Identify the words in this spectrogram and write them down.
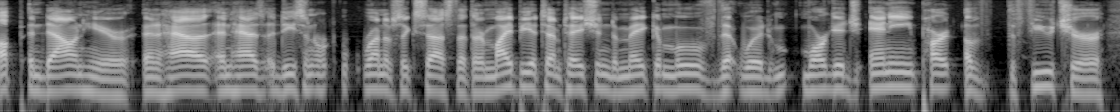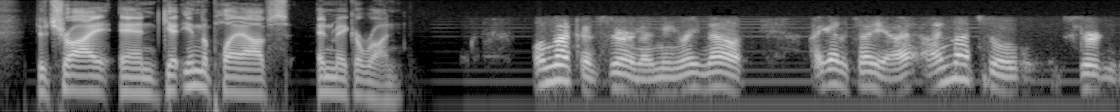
up and down here and has and has a decent run of success, that there might be a temptation to make a move that would mortgage any part of the future to try and get in the playoffs and make a run? Well, I'm not concerned. I mean, right now, I got to tell you, I, I'm not so certain,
